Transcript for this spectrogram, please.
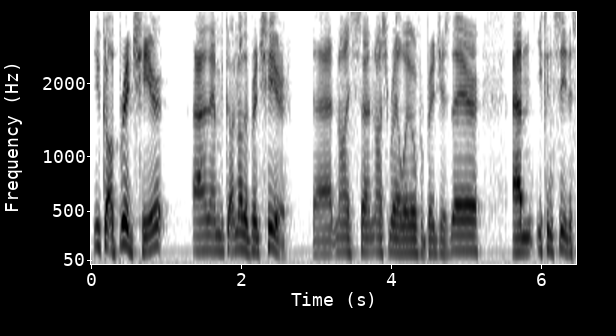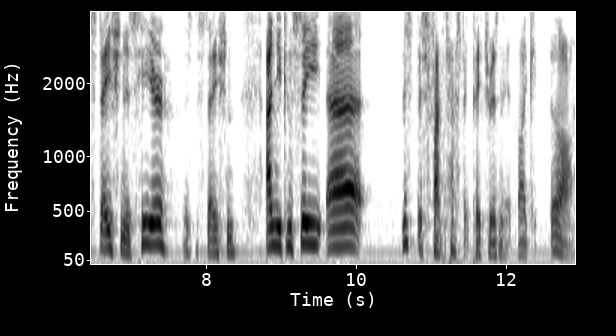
You've got a bridge here, and then we've got another bridge here. Uh, nice, uh, nice railway overbridges there. Um, you can see the station is here. There's the station, and you can see uh, this this fantastic picture, isn't it? Like, ah, oh,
